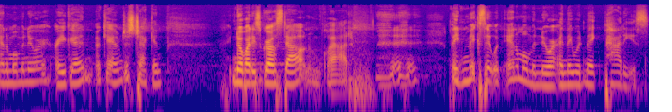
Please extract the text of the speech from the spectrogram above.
Animal manure? Are you good? Okay, I'm just checking. Nobody's grossed out, and I'm glad. They'd mix it with animal manure and they would make patties.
